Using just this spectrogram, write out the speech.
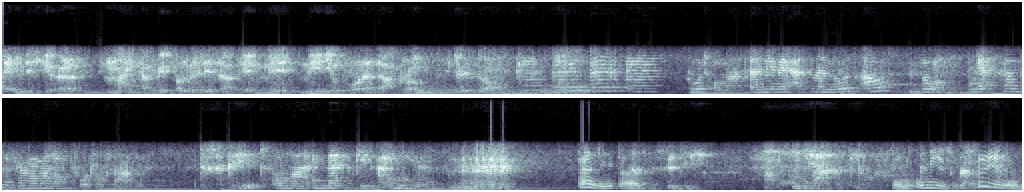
Richtig gehört. Mein Kaffee von Melissa in Mild, Medium oder Dark Roast. Gut, Oma, dann sehen wir erstmal los aus. So, und jetzt kannst du für Mama noch ein Foto laden. Das geht. Oma, im Netz geht einiges. Da seht Das ihr. ist für dich. Ein Jahreslos. Deine Uni ist Ukraine.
